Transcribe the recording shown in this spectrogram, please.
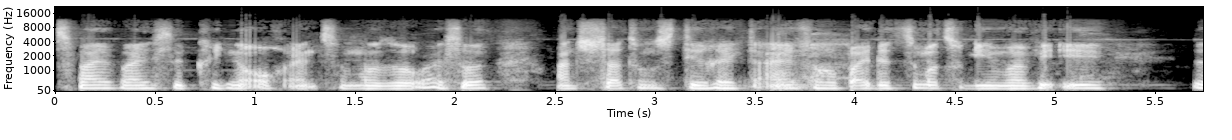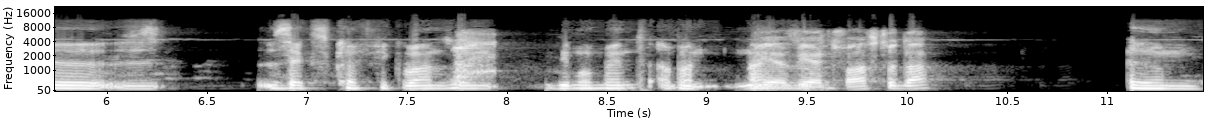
zwei Weiße kriegen auch ein Zimmer, so, weißt du, anstatt uns direkt einfach beide Zimmer zu geben, weil wir eh äh, sechsköpfig waren, so in dem Moment, aber nein, Wie, wie alt warst du da? ähm,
